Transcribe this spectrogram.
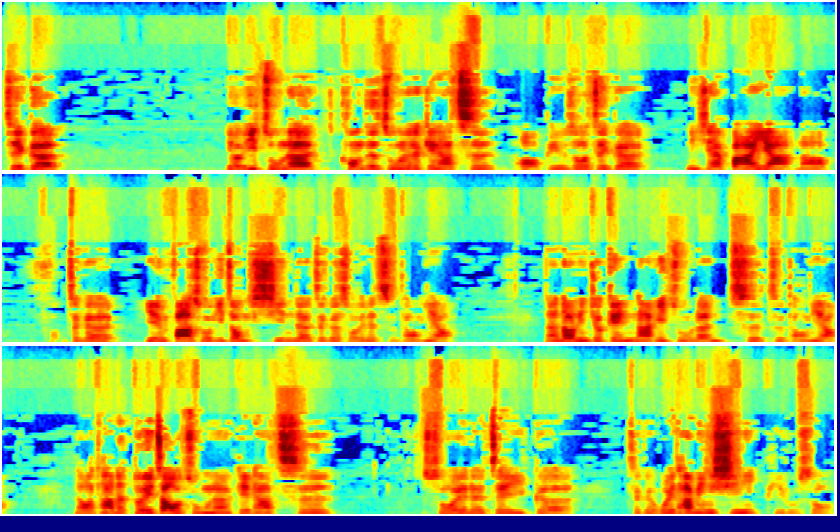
这个有一组呢，控制组呢就给他吃哦，比如说这个你现在拔牙，然后这个研发出一种新的这个所谓的止痛药，然后你就给那一组人吃止痛药，然后他的对照组呢给他吃。所谓的这一个这个维他命 C，比如说，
